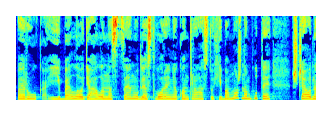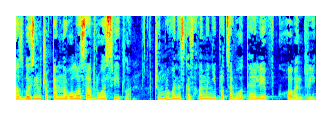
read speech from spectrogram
перука, її Белла одягала на сцену для створення контрасту. Хіба можна бути ще одна з близнючок темноволоса, а друга світла? Чому ви не сказали мені про це в готелі в Ковентрі?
